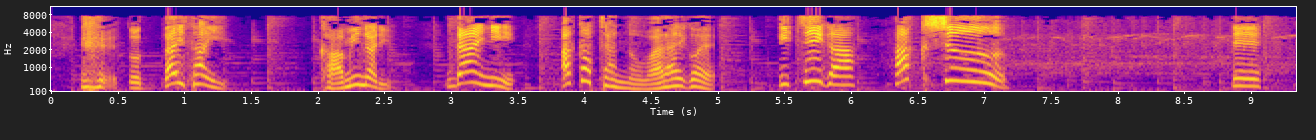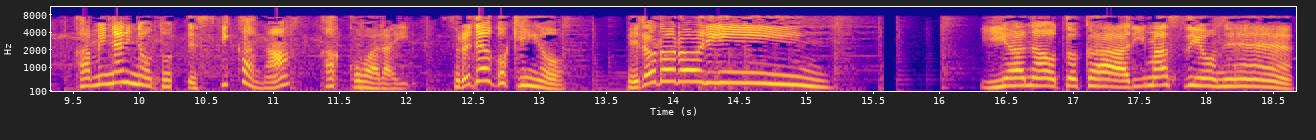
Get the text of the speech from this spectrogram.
え、っと、第3位、雷。第2位、赤ちゃんの笑い声。1位が、拍手で、雷の音って好きかな？かっこ笑い。それではごきんよう。ペロロロリーン。嫌な音かありますよね。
